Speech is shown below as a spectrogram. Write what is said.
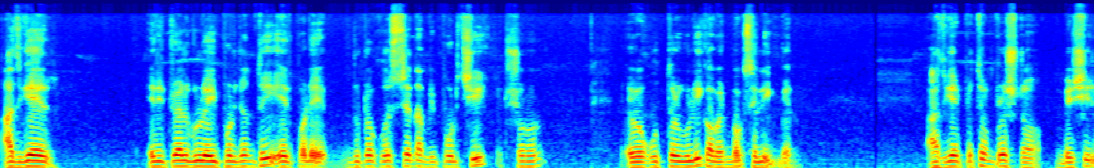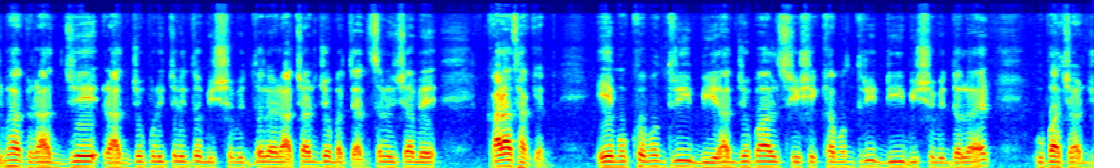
আজকের এডিটোরিয়ালগুলো এই পর্যন্তই। এরপরে দুটো কোশ্চেন আমি পড়ছি, শুনুন এবং উত্তরগুলি কমেন্ট বক্সে লিখবেন। আজকের প্রথম প্রশ্ন, বেশিরভাগ রাজ্যে রাজ্য পরিচালিত বিশ্ববিদ্যালয়ের আচার্য বা চ্যান্সেলর হিসাবে কারা থাকেন? এ মুখ্যমন্ত্রী, বি রাজ্যপাল, সি শিক্ষামন্ত্রী, ডি বিশ্ববিদ্যালয়ের উপাচার্য।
